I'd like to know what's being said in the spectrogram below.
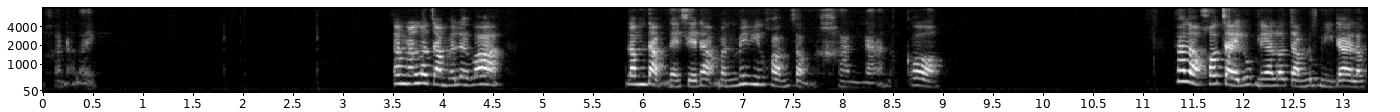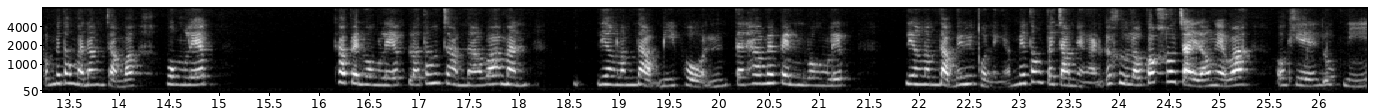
ำคัญอะไร ดังนั้นเราจำไว้เลยว่าลำดับในเซตอะมันไม่มีความสำคัญนะ แล้วก็ ถ้าเราเข้าใจรูปนี้เราจำรูปนี้ได้ เราก็ไม่ต้องมานั่งจำว่าวงเล็บ ถ้าเป็นวงเล็บเราต้องจำนะว่ามันเรียงลำดับมีผล แต่ถ้าไม่เป็นวงเล็บเรียงลำดับไม่มีผลอะไรเงี้ย ไม่ต้องไปจำอย่างนั้น ก็คือเราก็เข้าใจแล้วไงว่า โอเค รูปนี้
